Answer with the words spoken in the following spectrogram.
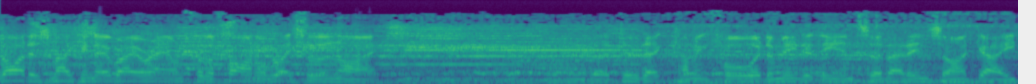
riders making their way around for the final race of the night. And uh, Dudek coming forward immediately into that inside gate.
